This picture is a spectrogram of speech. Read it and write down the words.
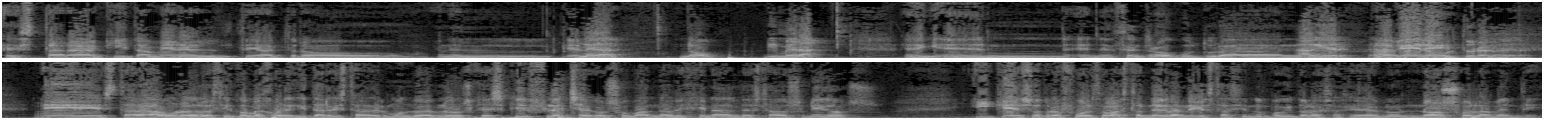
estará aquí también el teatro en el... el- Leal. No, Guimerá. en, en- en el Centro Cultural Aguirre, Aguirre, Cultural Aguirre. eh, estará uno de los cinco mejores guitarristas del mundo de blues, que es Keith Fletcher con su banda original de Estados Unidos y que es otro esfuerzo bastante grande que está haciendo un poquito la sociedad de blues, no solamente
